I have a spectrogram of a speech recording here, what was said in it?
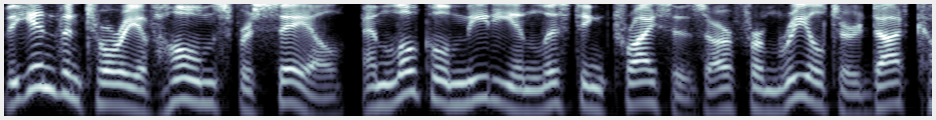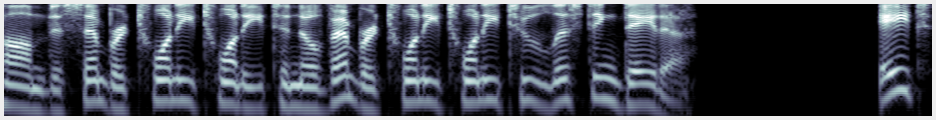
The inventory of homes for sale and local median listing prices are from Realtor.com December 2020 to November 2022 listing data. 8.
